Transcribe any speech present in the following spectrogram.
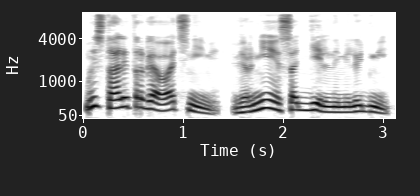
мы стали торговать с ними, вернее, с отдельными людьми.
